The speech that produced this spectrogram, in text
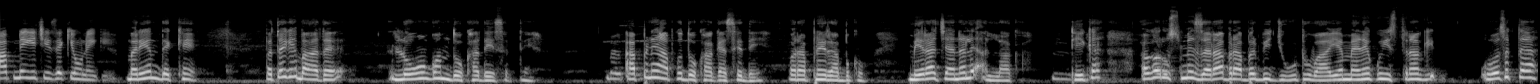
आपने ये चीज़ें क्यों नहीं की? मरियम देखें पता क्या बात है? लोगों को हम धोखा दे सकते हैं। अपने आप को धोखा कैसे दें और अपने रब को? मेरा चैनल है अल्लाह का हम्म। ठीक है? अगर उसमें ज़रा बराबर भी झूठ हुआ या मैंने कोई इस तरह की हो सकता है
